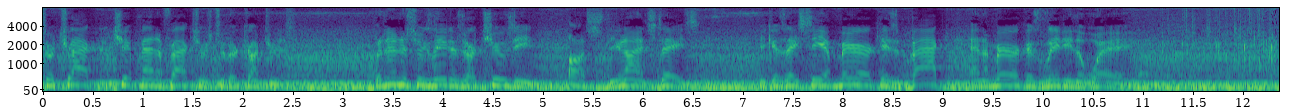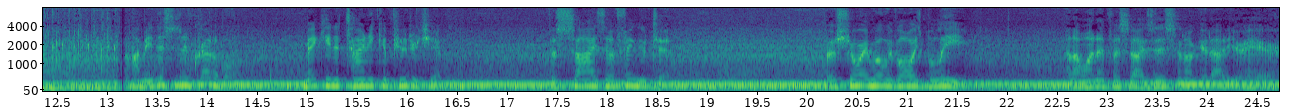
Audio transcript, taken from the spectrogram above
to attract chip manufacturers to their countries. But industry leaders are choosing us, the United States, because they see America's back and America's leading the way. I mean, this is incredible. Making a tiny computer chip the size of a fingertip. They're showing what we've always believed. And I want to emphasize this, and I'll get out of your hair.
